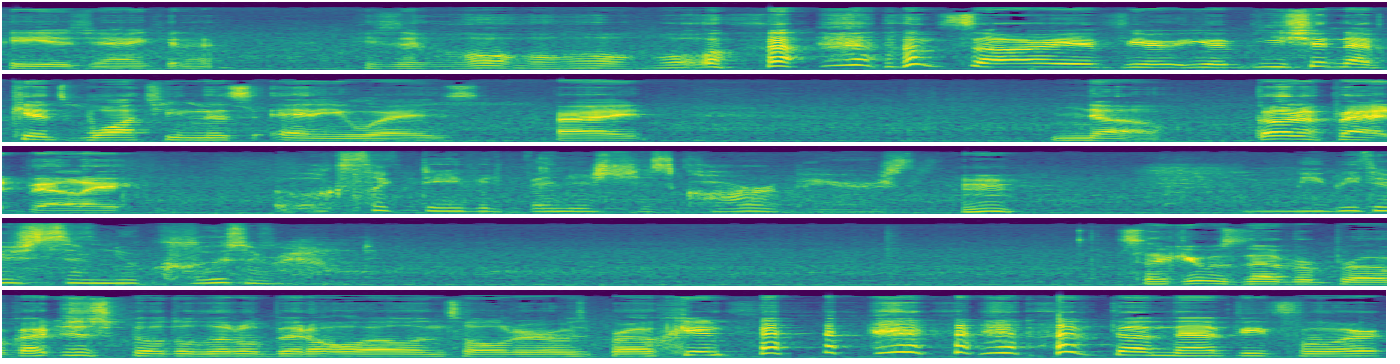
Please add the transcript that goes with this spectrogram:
He is yanking it. He's like, oh, oh, oh, oh. I'm sorry if you're, you're you shouldn't have kids watching this anyways. All right. No. Go to bed, Billy. It looks like David finished his car repairs. Hmm. Maybe there's some new clues around. It's like it was never broke. I just spilled a little bit of oil and told her it was broken. I've done that before.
